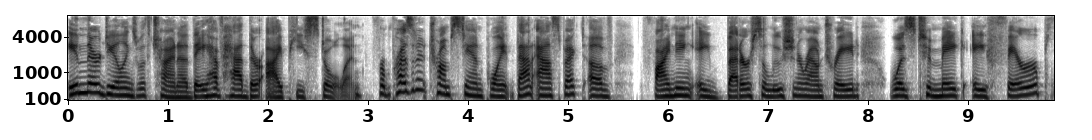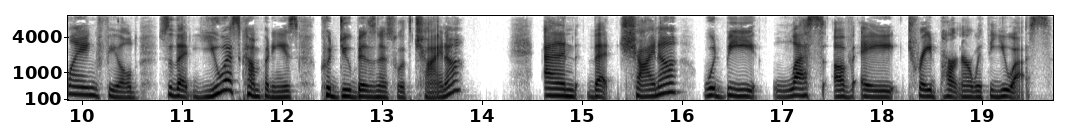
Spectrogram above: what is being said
in their dealings with China, they have had their IP stolen. From President Trump's standpoint, that aspect of finding a better solution around trade was to make a fairer playing field so that US companies could do business with China and that China would be less of a trade partner with the US.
